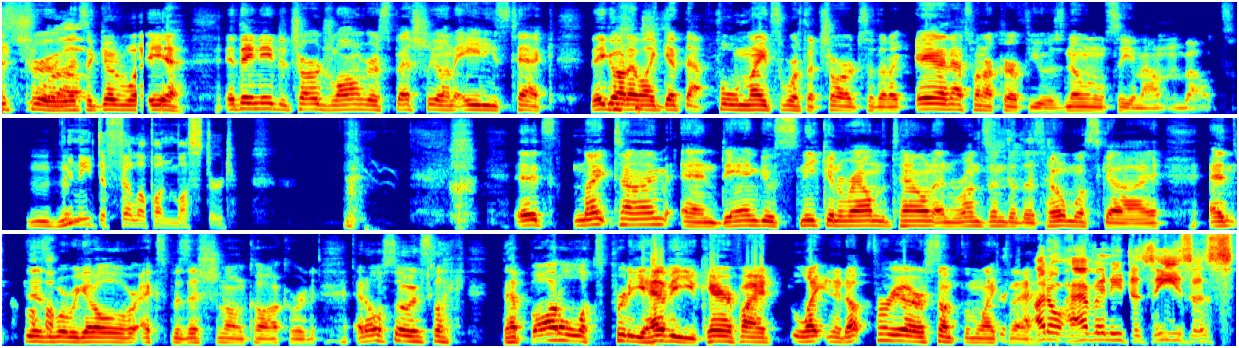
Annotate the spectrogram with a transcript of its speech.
That true. more, uh, That's a good way. Yeah, if they need to charge longer, especially on '80s tech, they gotta like get that full night's worth of charge. So they're like, yeah, that's when our curfew is. No one will see them out and about. Mhm. They need to fill up on mustard. It's nighttime, and Dan goes sneaking around the town and runs into this homeless guy. And this is where we get all of our exposition on Cochran. And also, it's like that bottle looks pretty heavy. You care if I lighten it up for you or something like that? I don't have any diseases.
